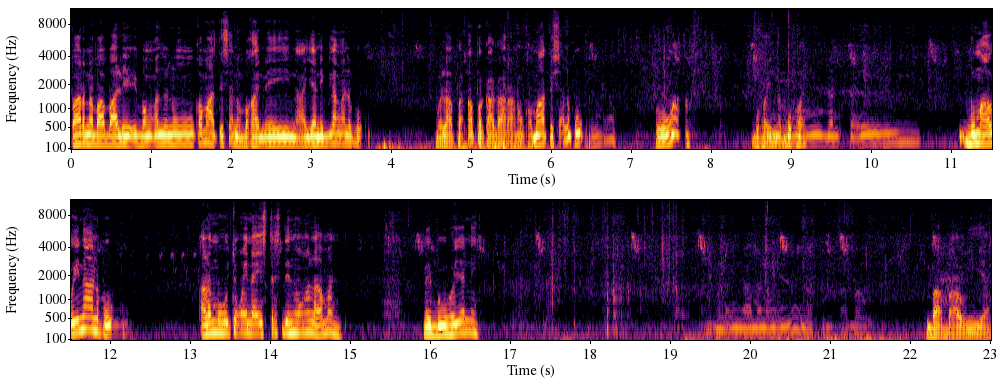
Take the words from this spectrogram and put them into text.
Para nababali yung ibang ano nung kamatis ano baka may nayanig lang ano po. Wala pa ah pagkagara ng kamatis ano po. Oo nga. Buhay na buhay. Bumawi na ano po alam mo yung ay na-stress din ang halaman may buhay yan eh Hindi mo na inaman ang. Tabaw. babawi yan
